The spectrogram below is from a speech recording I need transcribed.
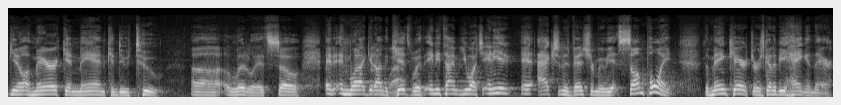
you know American man can do two. Uh, literally, it's so. And, and what I get oh, on the wow. kids with, anytime you watch any action adventure movie, at some point the main character is going to be hanging there.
